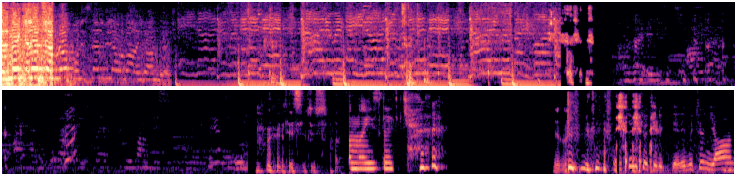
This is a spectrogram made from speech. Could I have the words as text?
Ellerine kelepçe Rezil rüsvat. Onu izledik. Bütün kötülükleri, bütün yağan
